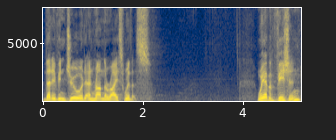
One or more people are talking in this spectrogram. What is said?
that have endured and run the race with us. We have a vision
